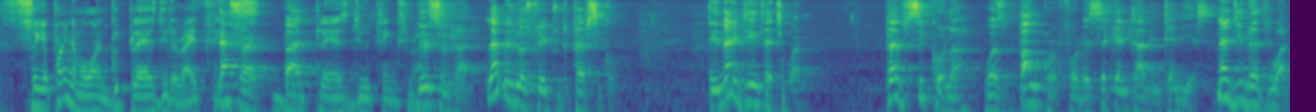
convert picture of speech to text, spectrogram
So your point number one: good players do the right things. That's right. Bad players do things right. This is right. Let me illustrate with PepsiCo. In 1931, Pepsi Cola was bankrupt for the second time in 10 years. 1931.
